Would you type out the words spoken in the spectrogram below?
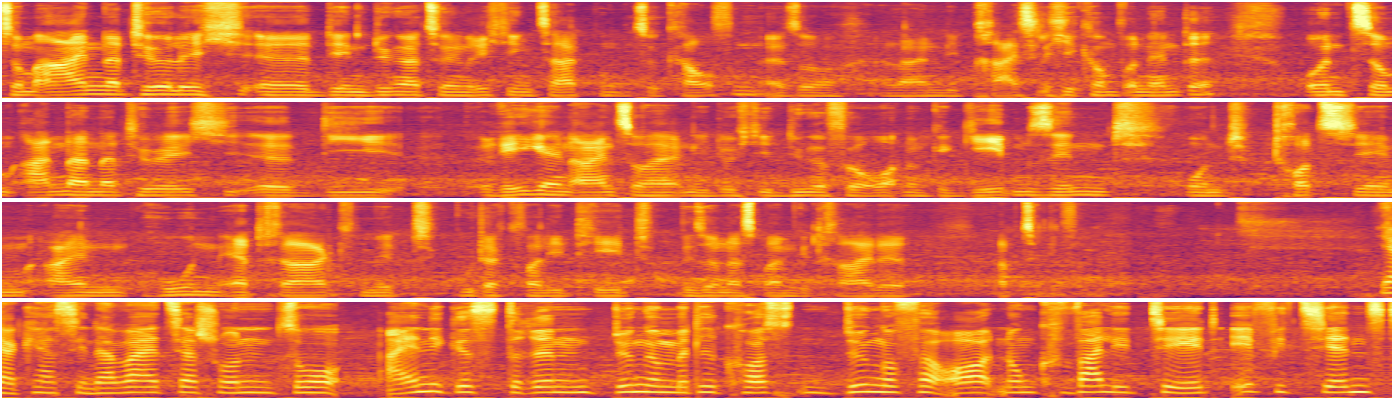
Zum einen natürlich äh, den Dünger zu den richtigen Zeitpunkten zu kaufen, also allein die preisliche Komponente. Und zum anderen natürlich äh, die Regeln einzuhalten, die durch die Düngeverordnung gegeben sind und trotzdem einen hohen Ertrag mit guter Qualität, besonders beim Getreide, abzuliefern. Ja, Kerstin, da war jetzt ja schon so einiges drin. Düngemittelkosten, Düngeverordnung, Qualität, Effizienz.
